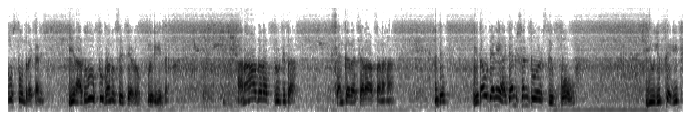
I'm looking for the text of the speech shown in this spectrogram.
చూస్తుంది రకాన్ని ఈయన అటు చూస్తూ ధనుస్సు ఎత్తాడు విరిగిత అనాదర త్రుటిత శంకర శరాసన అంటే without any attention towards the bow you lifted it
